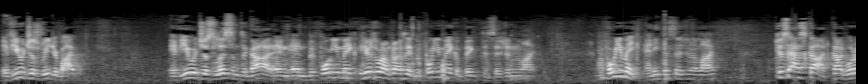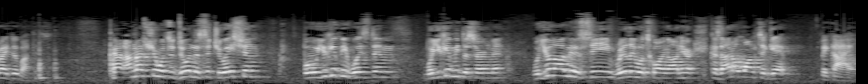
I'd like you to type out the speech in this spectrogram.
if you would just read your Bible, if you would just listen to God, and, and before you make, here's what I'm trying to say before you make a big decision in life, before you make any decision in life, just ask God, God, what do I do about this? God, I'm not sure what to do in this situation, but will you give me wisdom? Will you give me discernment? Will you allow me to see really what's going on here? Because I don't want to get beguiled.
